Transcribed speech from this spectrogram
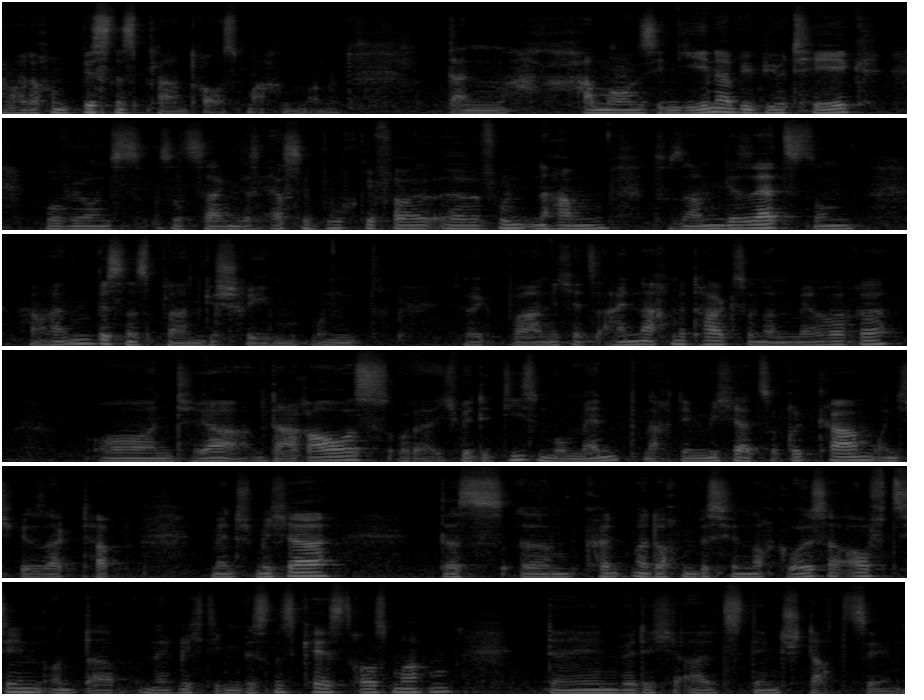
Kann man doch einen Businessplan draus machen. Und dann haben wir uns in jener Bibliothek, wo wir uns sozusagen das erste Buch äh, gefunden haben, zusammengesetzt und haben halt einen Businessplan geschrieben. Und war nicht jetzt ein Nachmittag, sondern mehrere. Und ja, daraus, oder ich würde diesen Moment, nachdem Micha zurückkam und ich gesagt habe, Mensch, Micha, das ähm, könnte man doch ein bisschen noch größer aufziehen und da einen richtigen Business Case draus machen den würde ich als den Start sehen.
